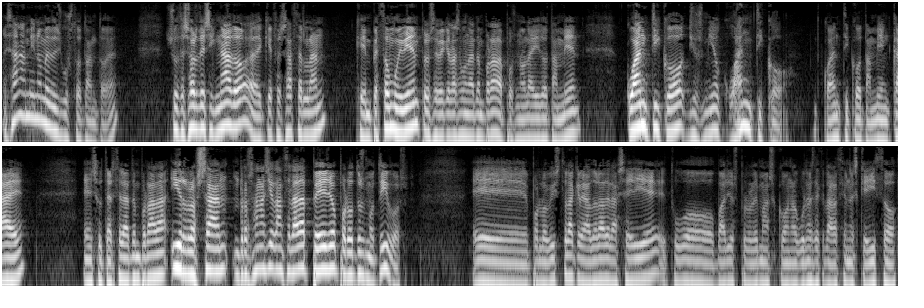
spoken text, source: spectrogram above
Esa a mí no me disgustó tanto, ¿eh? Sucesor designado, eh, Kiefer Sutherland, que empezó muy bien, pero se ve que la segunda temporada pues no le ha ido tan bien. Cuántico, Dios mío, Cuántico. Cuántico también cae en su tercera temporada. Y Rosanne, Rosanne ha sido cancelada, pero por otros motivos. Eh, por lo visto, la creadora de la serie tuvo varios problemas con algunas declaraciones que hizo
